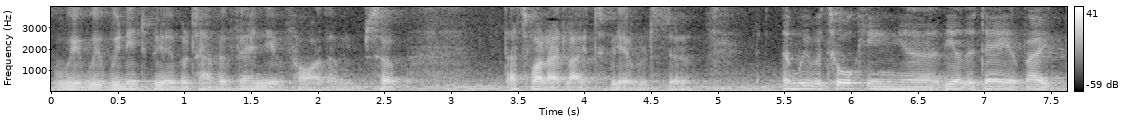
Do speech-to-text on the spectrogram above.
we, we, we need to be able to have a venue for them. So that's what I'd like to be able to do. And we were talking uh, the other day about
